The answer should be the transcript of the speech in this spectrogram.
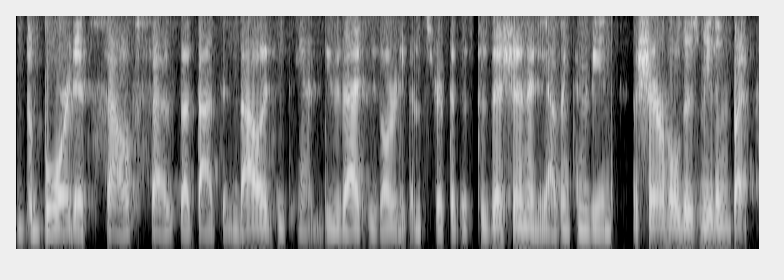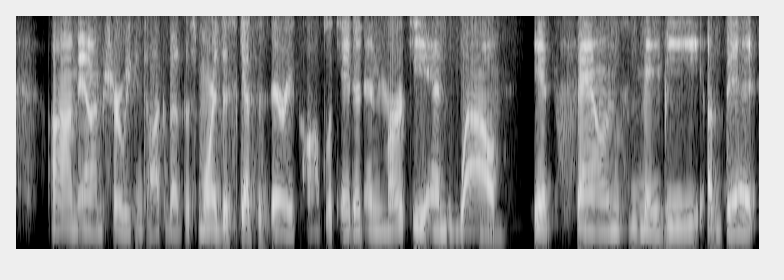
The board itself says that that's invalid. He can't do that. He's already been stripped of his position and he hasn't convened a shareholders meeting. But, um, and I'm sure we can talk about this more, this gets very complicated and murky. And wow, mm. it sounds maybe a bit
